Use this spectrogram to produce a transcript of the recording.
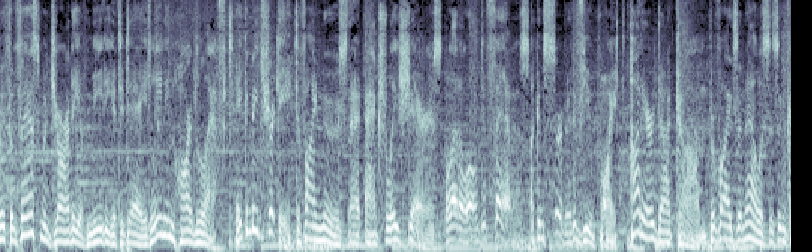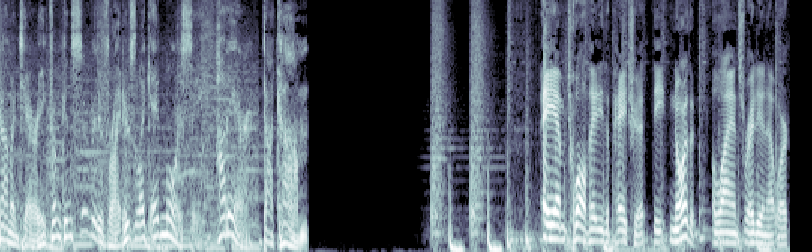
With the vast majority of media today leaning hard left, it can be tricky to find news that actually shares, let alone defends, a conservative viewpoint. HotAir.com provides analysis and commentary from conservative writers like Ed Morrissey. HotAir.com. AM 1280 The Patriot, the Northern Alliance Radio Network.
